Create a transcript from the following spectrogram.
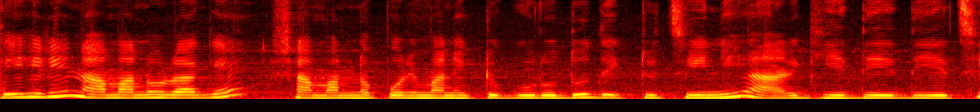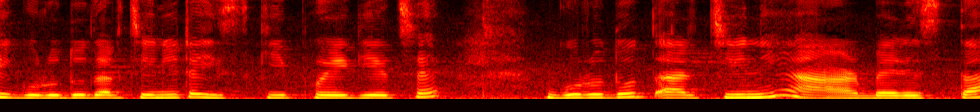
তেহরি নামানোর আগে সামান্য পরিমাণ একটু গুঁড়ো দুধ, একটু চিনি আর ঘি দিয়ে দিয়েছি। গুঁড়ো দুধ আর চিনিটা স্কিপ হয়ে গিয়েছে। গুঁড়ো দুধ আর চিনি আর বেরেস্তা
